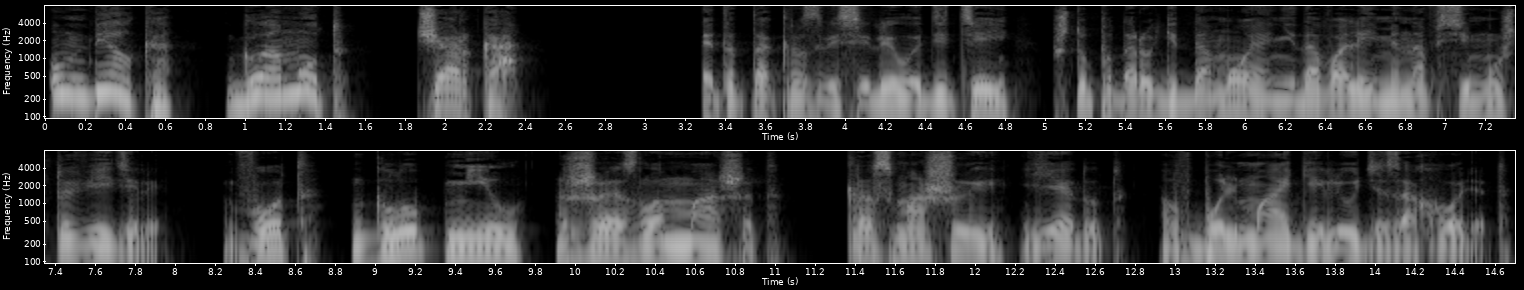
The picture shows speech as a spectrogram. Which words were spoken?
Умбелка. Гламут. Чарка. Это так развеселило детей, что по дороге домой они давали имена всему, что видели. Вот глуп мил, жезлом машет. Красмаши едут, в бульмаге люди заходят.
